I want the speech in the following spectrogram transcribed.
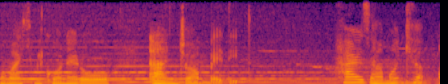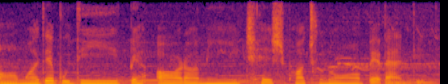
کمک می‌کنه رو انجام بدید. هر زمان که آماده بودید به آرامی چشمهاتون رو ببندید.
